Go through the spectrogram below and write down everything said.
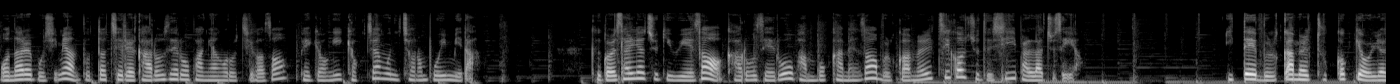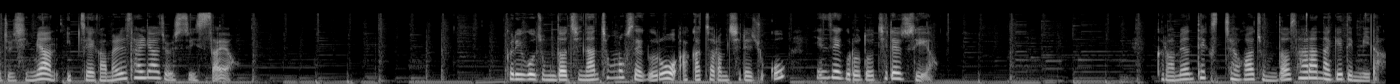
원화를 보시면 붓터치를 가로 세로 방향으로 찍어서 배경이 격자 무늬처럼 보입니다. 그걸 살려주기 위해서 가로 세로 반복하면서 물감을 찍어주듯이 발라주세요. 이때 물감을 두껍게 올려주시면 입체감을 살려줄 수 있어요. 그리고 좀 더 진한 청록색으로 아까처럼 칠해주고 흰색으로도 칠해주세요. 그러면 텍스처가 좀 더 살아나게 됩니다.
